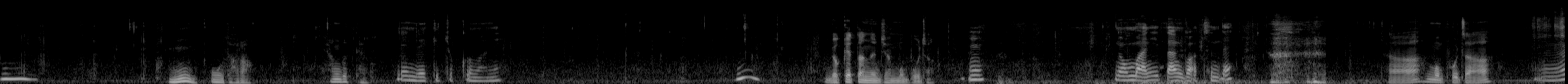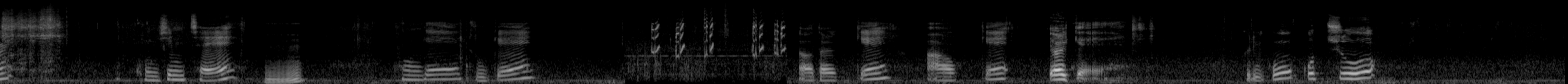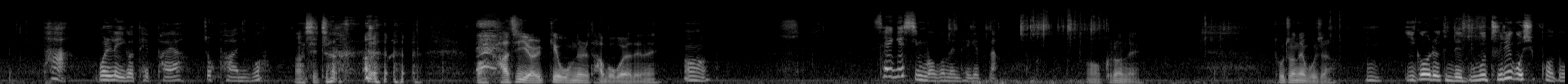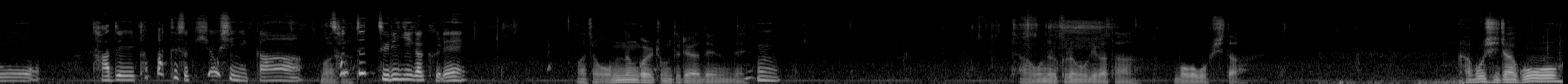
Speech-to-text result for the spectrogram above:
음, 오 달아. 향긋해. 얘는 왜 이렇게 조그만해? 몇개 땄는지 한번 보자. 너무 많이 딴 것 같은데? 자, 한번 보자. 공심채 음, 한 개, 두 개, 여덟 개, 아홉 개, 열 개. 그리고 고추, 파. 원래 이거 대파야. 쪽파 아니고. 아 진짜? 와, 가지 10개 오늘 다 먹어야 되네. 어. 세 개씩 먹으면 되겠다. 어, 그러네. 도전해보자. 응. 이거를 근데 누구 드리고 싶어도 다들 텃밭에서 키우시니까 맞아. 선뜻 드리기가 그래. 맞아 없는 걸 좀 드려야 되는데 응. 자 오늘 그럼 우리가 다 먹어봅시다 가보시자고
